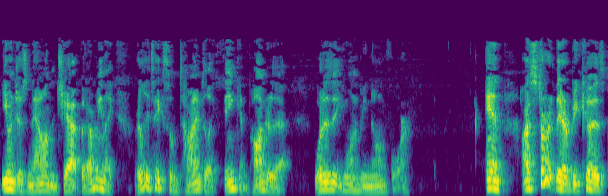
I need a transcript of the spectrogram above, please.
even just now in the chat, but I mean like really take some time to like think and ponder that. What is it you want to be known for? And I start there because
